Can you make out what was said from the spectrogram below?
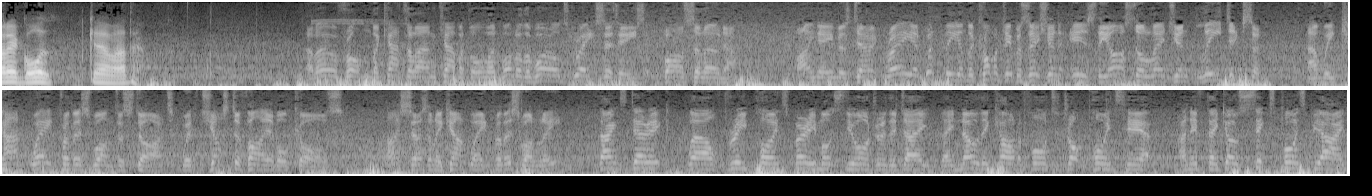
अरे गोल क्या बात है Hello from the Catalan capital and one of the world's great cities, Barcelona. My name is Derek Ray and with me in the commentary position is the Arsenal legend Lee Dixon. And we can't wait for this one to start with justifiable cause. I certainly can't wait for this one, Lee. Thanks, Derek. Well, three points, very much the order of the day. They know they can't afford to drop points here, and if they go six points behind,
